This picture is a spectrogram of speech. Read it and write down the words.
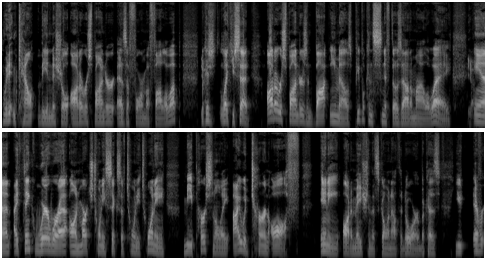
we didn't count the initial autoresponder as a form of follow up because, yeah. like you said, autoresponders and bot emails, people can sniff those out a mile away. Yeah. And I think where we're at on March 26th of 2020, me personally, I would turn off any automation that's going out the door because you every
